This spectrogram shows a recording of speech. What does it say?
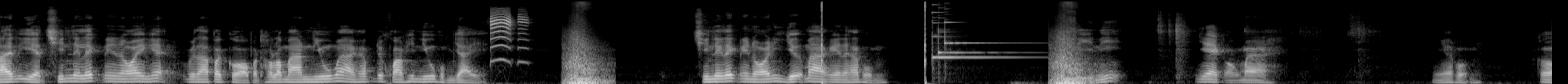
รายละเอียดชิ้นเล็กๆน้อยๆอย่างเงี้ยเวลาประกอบอะทรมานนิ้วมากครับ ด้วยความที่นิ้วผมใหญ่ ชิ้นเล็กๆน้อยๆนี่เยอะมากเลยนะครับ ผม สีนี้แยกออกมานี่ครับผมก็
